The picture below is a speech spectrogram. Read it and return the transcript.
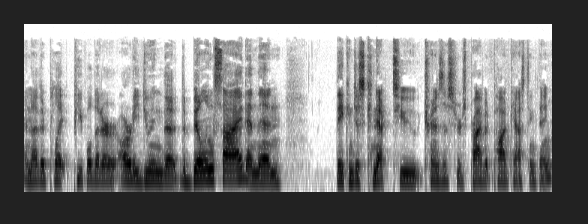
and other pl- people that are already doing the the billing side, and then they can just connect to Transistor's private podcasting thing.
